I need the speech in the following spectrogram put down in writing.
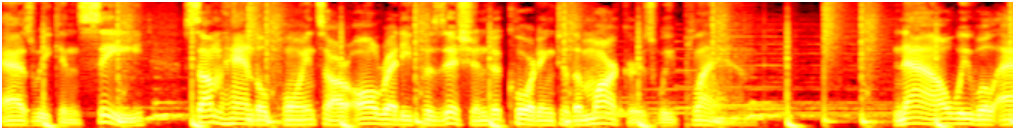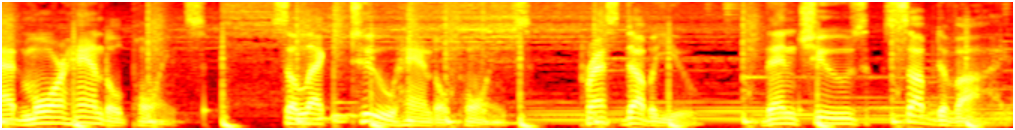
As we can see, some handle points are already positioned according to the markers we planned. Now we will add more handle points. Select two handle points. Press W, then choose Subdivide.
